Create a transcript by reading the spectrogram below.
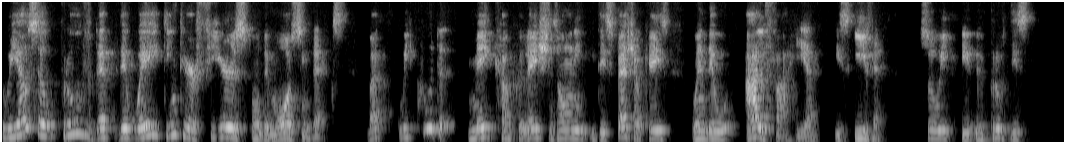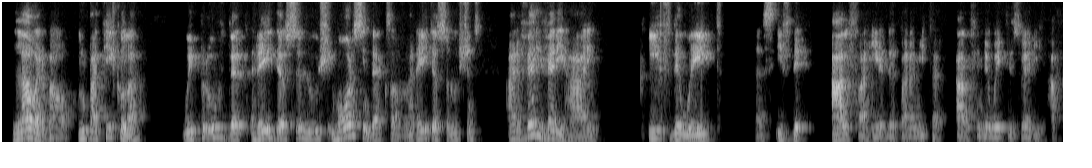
we also proved that the weight interferes on the Morse index, but we could make calculations only in the special case when the alpha here is even. So we, we proved this lower bound. In particular, we proved that radial solution, Morse index of radial solutions are very, very high if the weight, as if the alpha here, the parameter alpha in the weight is very high.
